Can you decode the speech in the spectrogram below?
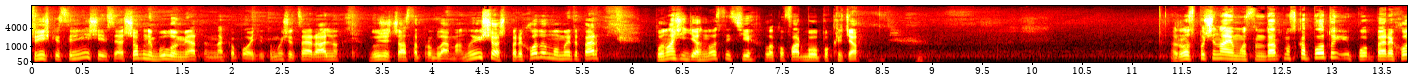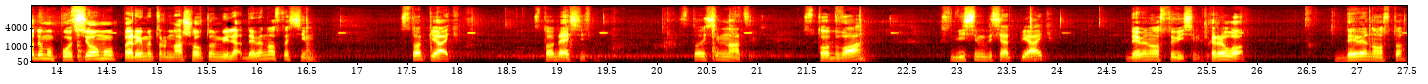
трішки сильніше і все, щоб не було вмятин на капоті, тому що це реально дуже часта проблема. Ну і що ж, переходимо ми тепер по нашій діагностиці лакофарбового покриття. Розпочинаємо стандартно з капоту і переходимо по всьому периметру нашого автомобіля. 97, 105, 110, 117, 102, 85, 98. Крило 90,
